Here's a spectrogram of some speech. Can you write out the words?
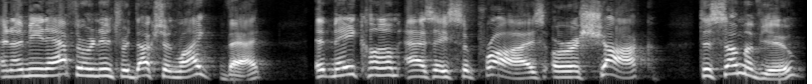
And I mean, after an introduction like that, it may come as a surprise or a shock to some of you.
